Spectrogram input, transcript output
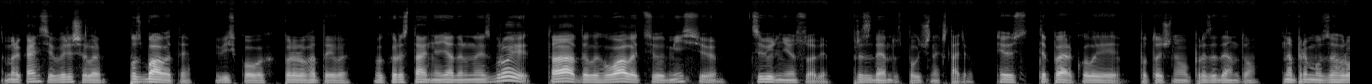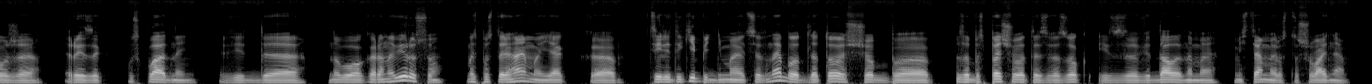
американці вирішили позбавити військових прерогативи використання ядерної зброї та делегували цю місію цивільній особі, президенту Сполучених Штатів. І ось тепер, коли поточному президенту напряму загрожує ризик ускладнень від е, нового коронавірусу, ми спостерігаємо, як е, ці літаки піднімаються в небо для того, щоб е, забезпечувати зв'язок із віддаленими місцями розташування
